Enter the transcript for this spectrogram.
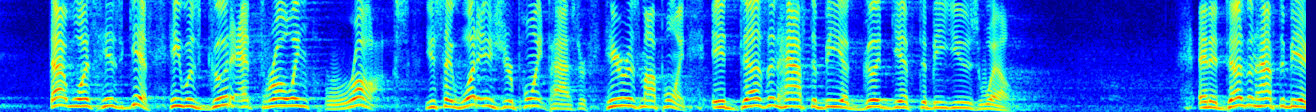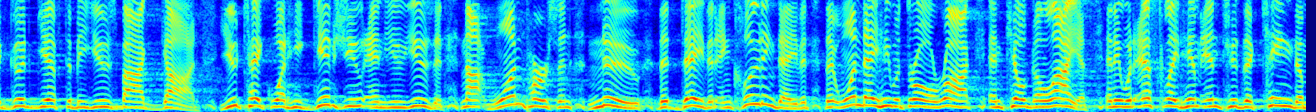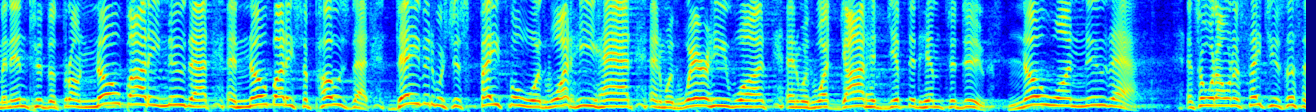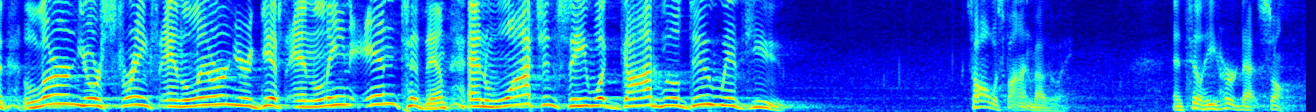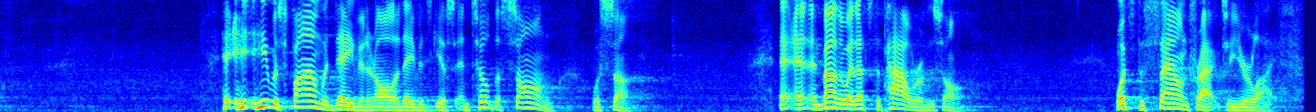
That was his gift. He was good at throwing rocks. You say, What is your point, Pastor? Here is my point. It doesn't have to be a good gift to be used well. And it doesn't have to be a good gift to be used by God. You take what He gives you and you use it. Not one person knew that David, including David, that one day he would throw a rock and kill Goliath and it would escalate him into the kingdom and into the throne. Nobody knew that and nobody supposed that. David was just faithful with what he had and with where he was and with what God had gifted him to do. No one knew that. And so, what I want to say to you is listen, learn your strengths and learn your gifts and lean into them and watch and see what God will do with you. Saul was fine, by the way, until he heard that song. He, he was fine with David and all of David's gifts until the song was sung. And, and, and by the way, that's the power of the song. What's the soundtrack to your life?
